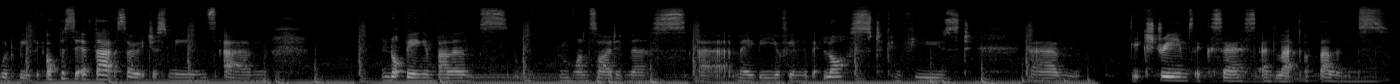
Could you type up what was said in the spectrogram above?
would be the opposite of that, so it just means um, not being in balance, one-sidedness, uh, maybe you're feeling a bit lost, confused, um, extremes, excess and lack of balance.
